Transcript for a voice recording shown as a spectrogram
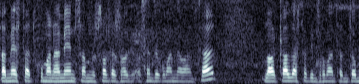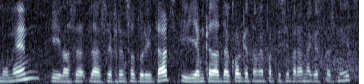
també ha estat comandaments amb nosaltres al Centre de Comanda Avançat, l'alcalde ha estat informat en tot moment i les, les diferents autoritats i hem quedat d'acord que també participaran aquestes nits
